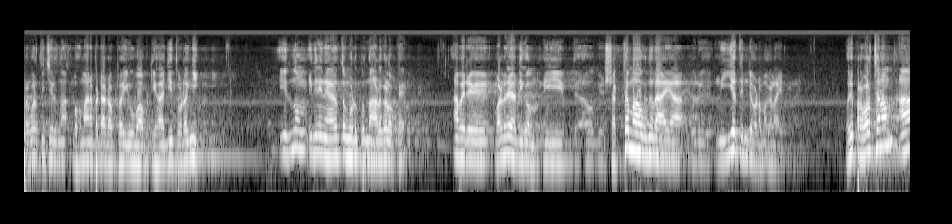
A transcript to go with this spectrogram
പ്രവർത്തിച്ചിരുന്ന ബഹുമാനപ്പെട്ട ഡോക്ടർ യു ബാബുട്ടി ഹാജി തുടങ്ങി. ഇന്നും ഇതിന് നേതൃത്വം കൊടുക്കുന്ന ആളുകളൊക്കെ അവർ വളരെയധികം ഈ ശക്തമാവുന്നതായ ഒരു നെയ്യത്തിന്റെ ഉടമകളായിരുന്നു. ഒരു പ്രവർത്തനം ആ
